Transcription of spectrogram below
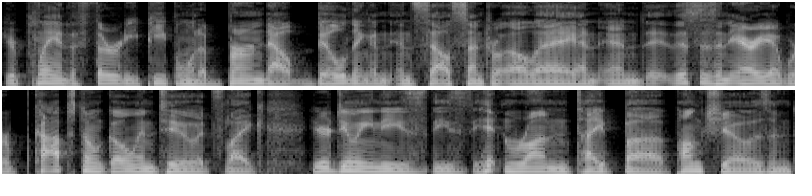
you're playing to 30 people in a burned out building in, in South Central LA, and and this is an area where cops don't go into. It's like you're doing these these hit and run type uh, punk shows, and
